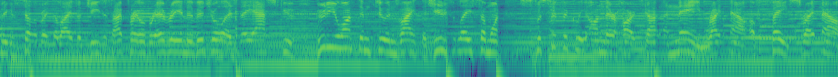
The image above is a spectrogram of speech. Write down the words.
We can celebrate the life of Jesus. I pray over every individual as they ask you, who do you want them to invite? That you lay someone specifically on their hearts. God, a name right now, a face right now,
